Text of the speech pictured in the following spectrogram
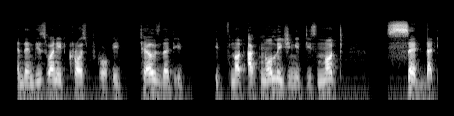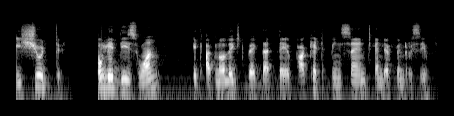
and then this one it crossed it tells that it it's not acknowledging it is not said that it should. Only this one it acknowledged back that the packet been sent and have been received.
